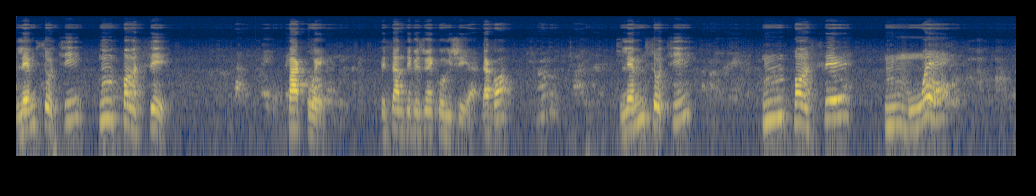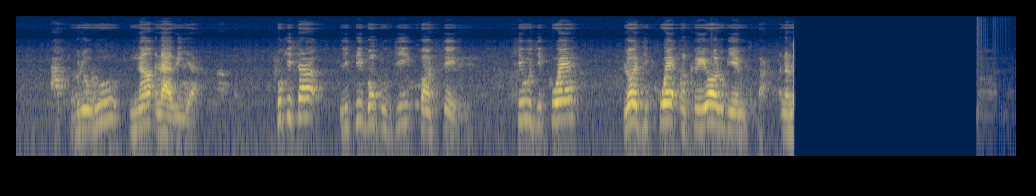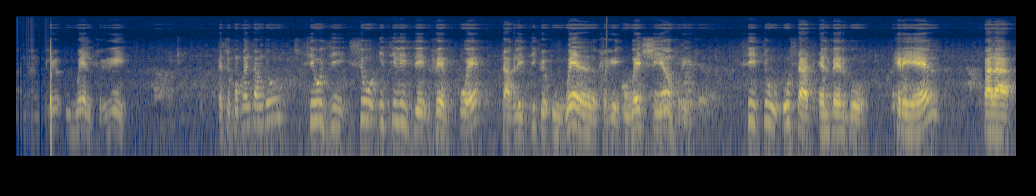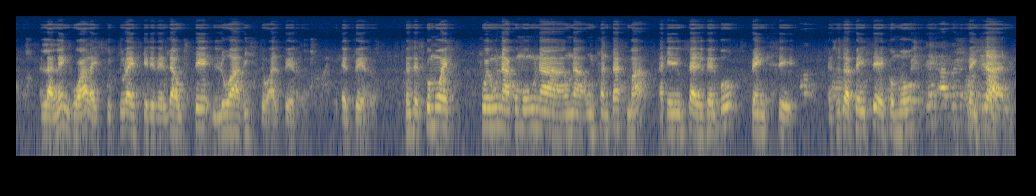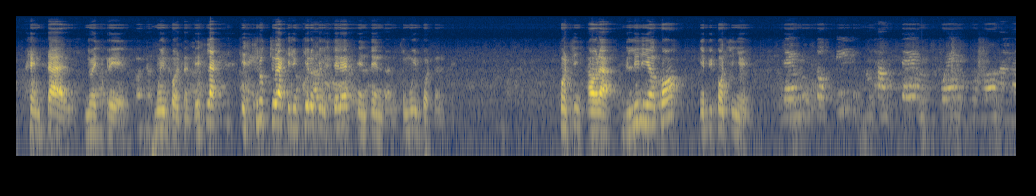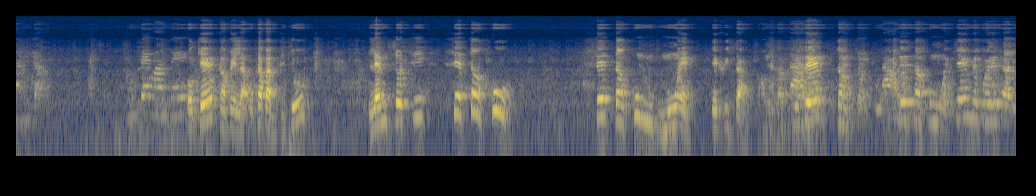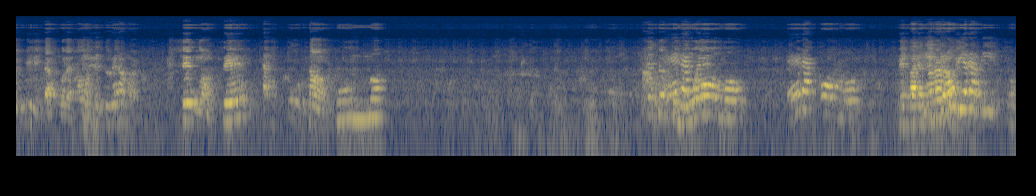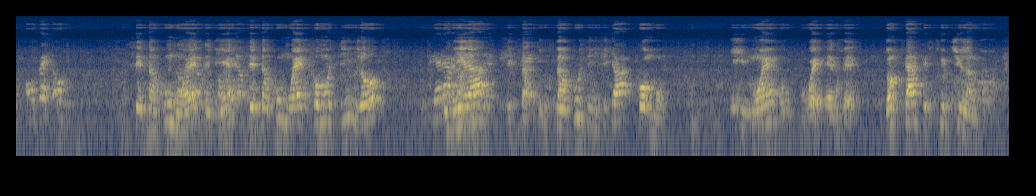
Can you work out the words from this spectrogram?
lem soti, mpense, pa kwe. Se sa mte bezwen korije ya, d'akor? Lem soti, mpense, mwen, blourou nan la ria. Pou ki sa, li pi bon pou di pense. Si ou di kwe, lor di kwe an kreol ou bien mpa. Ou el vre. E se kompren samdou? Si ou di, si ou itilize veb kwe, sa vle di ke ou el vre, ou el chen vre. Si tou ou sas el verbo kreel, pa la lengua, la estruktura eske de velda, usted lo ha visto al perro, el perro. Entonces, como es, fue una, como una, una, un fantasma a que usar el verbo pensar. Entonces, pensar es como pensar, pensar, no es creer. Muy importante. Es la estructura que yo quiero que ustedes entiendan. Es muy importante. Continue. Ahora, lili encore et puis continuez. Ok, campez là. Ou capable du tout. L'aime sorti, c'est un coup. C'est un coup moins. Écrit ça. C'est un, c'est un coup moins. Qui me puede traducir esta oración? C'est non, c'est un coup moins. C'est un coup era moins. como, era como Me si yo hubiera visto, o o C'est un coup moins, c'est bien. C'est un coup moins, como si lo hubiera. Exacto. Tanku significa como. Y moins, ouais, es vrai. Donc ça, c'est structurant.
